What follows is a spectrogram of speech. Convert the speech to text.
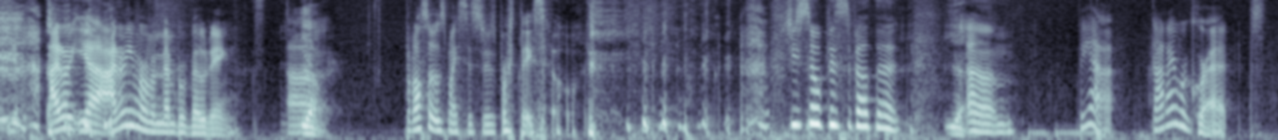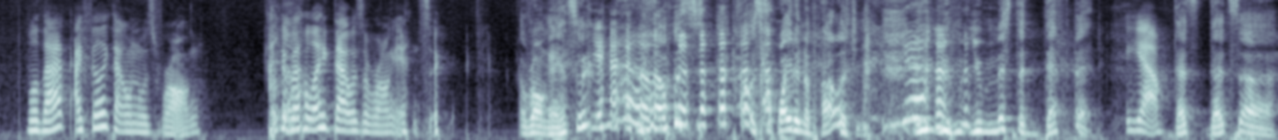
Yeah, I don't. Yeah, I don't even remember voting. Um, Yeah. But also, it was my sister's birthday, so she's so pissed about that. Yeah. Um, but yeah, that I regret. Well, that I feel like that one was wrong. Okay. I felt like that was a wrong answer. a wrong answer. Yeah. that was that was quite an apology. Yeah. You, you, you missed a deathbed. Yeah. That's that's uh.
